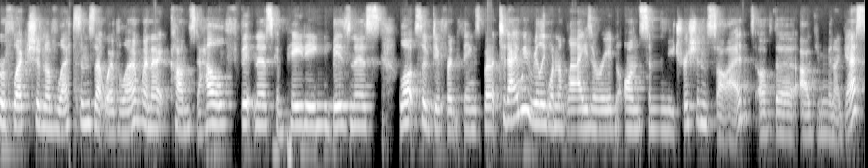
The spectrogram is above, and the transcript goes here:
reflection of lessons that we've learned when it comes to health, fitness, competing, business, lots of different things. But today we really want to laser in on some nutrition sides of the argument, I guess,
